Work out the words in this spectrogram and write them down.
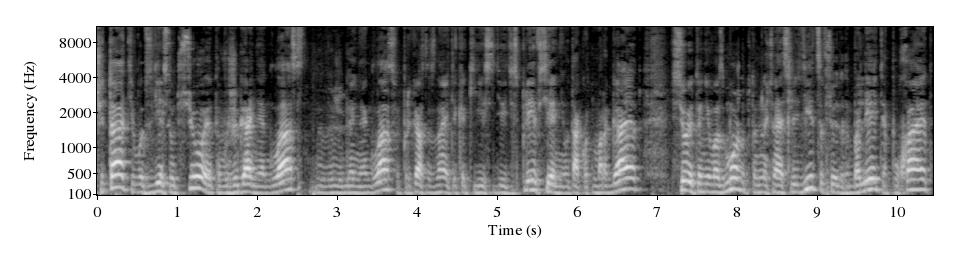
читать. И вот здесь вот все, это выжигание глаз, выжигание глаз. Вы прекрасно знаете, какие есть дисплеи, все они вот так вот моргают. Все это невозможно, потом начинает следиться, все это болеть, опухает.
